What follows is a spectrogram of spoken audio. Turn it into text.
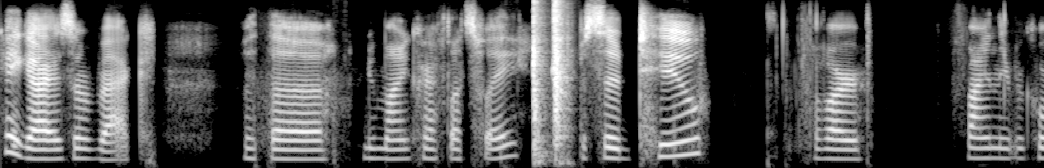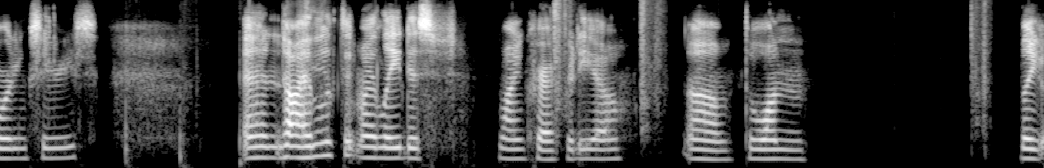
Hey guys, we're back with a new Minecraft Let's Play, episode 2 of our finally recording series. And I looked at my latest Minecraft video, um, the one, like,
